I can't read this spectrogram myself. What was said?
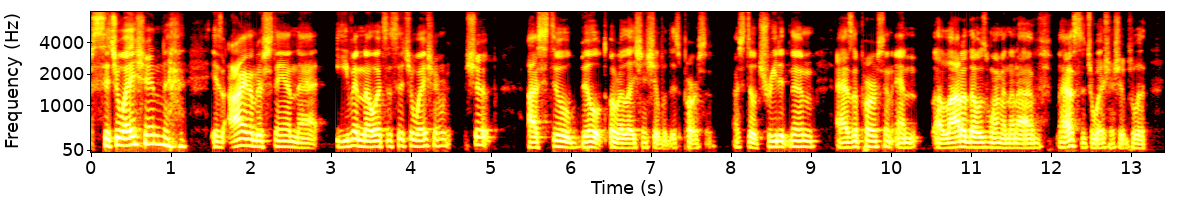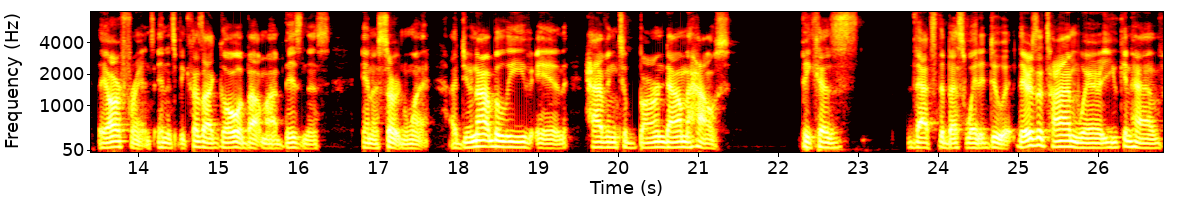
situation is I understand that even though it's a situation ship, I still built a relationship with this person. I still treated them as a person. And a lot of those women that I've had situationships with, they are friends. And it's because I go about my business in a certain way. I do not believe in having to burn down the house because that's the best way to do it. There's a time where you can have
